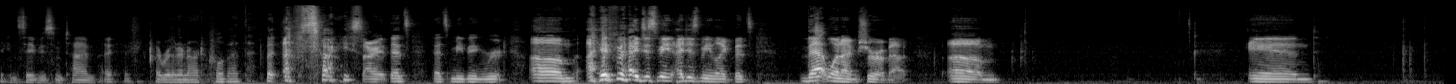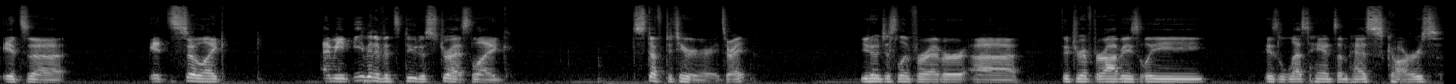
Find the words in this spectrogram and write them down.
I can save you some time. I, I wrote an article about that, but I'm sorry, sorry. That's that's me being rude. Um, I, I just mean I just mean like that's that one I'm sure about. Um, and it's uh, it's so like, I mean, even if it's due to stress, like stuff deteriorates, right? You don't just live forever. Uh, the Drifter obviously is less handsome, has scars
